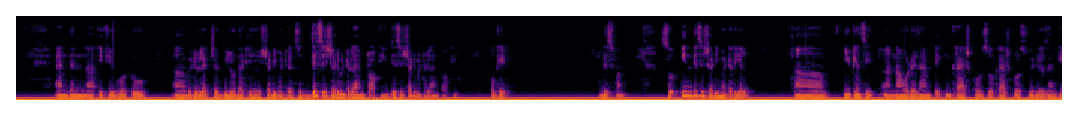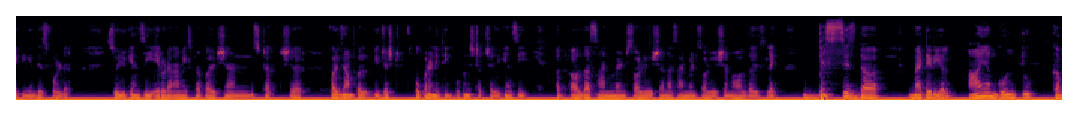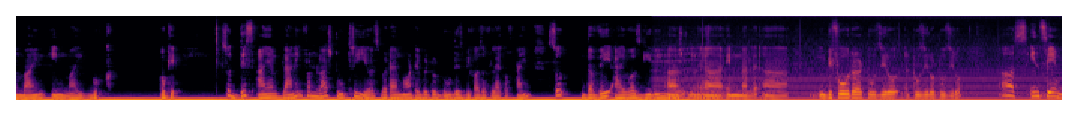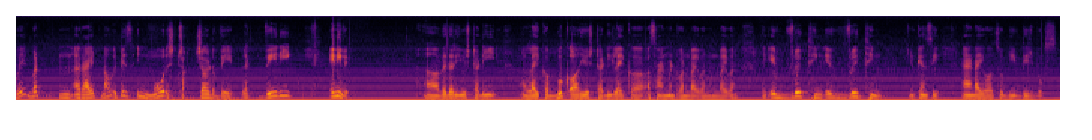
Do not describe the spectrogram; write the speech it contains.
And then uh, if you go to uh, video lecture below that you have study material. So this is study material i am talking this is study material i am talking. Okay. This one. So in this study material uh, you can see uh, nowadays i'm taking crash course. So crash course videos i'm keeping in this folder. So you can see aerodynamics propulsion structure for example you just open anything open structure you can see all the assignment solution assignment solution all this like this is the material i am going to combine in my book. Okay. So this i am planning from last two three years but i'm not able to do this because of lack of time. So the way i was giving uh, uh, in uh, uh before uh, 20 2020 uh, in same way but mm, right now it is in more structured way like very anyway uh, whether you study uh, like a book or you study like a assignment one by one one by one like everything everything you can see. And i also give these books.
